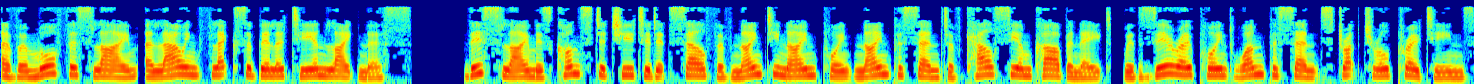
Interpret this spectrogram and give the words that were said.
of amorphous lime allowing flexibility and lightness. This lime is constituted itself of 99.9% of calcium carbonate, with 0.1% structural proteins,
